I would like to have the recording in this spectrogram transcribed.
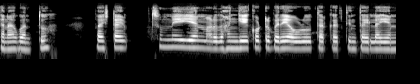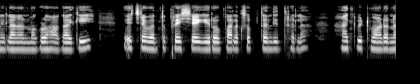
ಚೆನ್ನಾಗಿ ಬಂತು. ಫಸ್ಟ್ ಟೈಮ್ ಸುಮ್ಮನೆ ಏನು ಮಾಡೋದು? ಹಾಗೆ ಕೊಟ್ಟರು ಬರೀ ಅವಳು ತರಕಾರಿ ತಿಂತಾಯಿಲ್ಲ ಏನಿಲ್ಲ ನನ್ನ ಮಗಳು ಹಾಗಾಗಿ. ಯೋಚನೆ ಬಂತು, ಫ್ರೆಶ್ ಆಗಿರೋ ಪಾಲಕ್ ಸೊಪ್ಪು ತಂದಿದ್ರಲ್ಲ, ಹಾಕಿಬಿಟ್ಟು ಮಾಡೋಣ,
